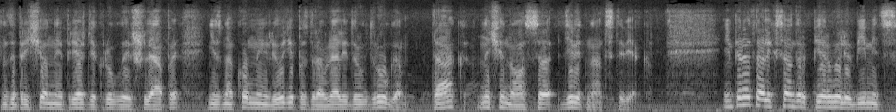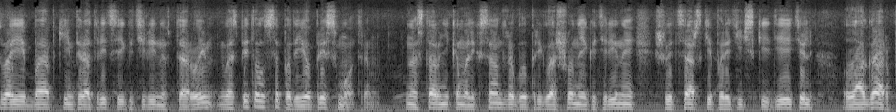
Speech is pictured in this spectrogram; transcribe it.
запрещенные прежде круглые шляпы, незнакомые люди поздравляли друг друга. Так начинался XIX век. Император Александр I, любимец своей бабки, императрицы Екатерины II, воспитывался под ее присмотром. Наставником Александра был приглашенный Екатериной швейцарский политический деятель Лагарб.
